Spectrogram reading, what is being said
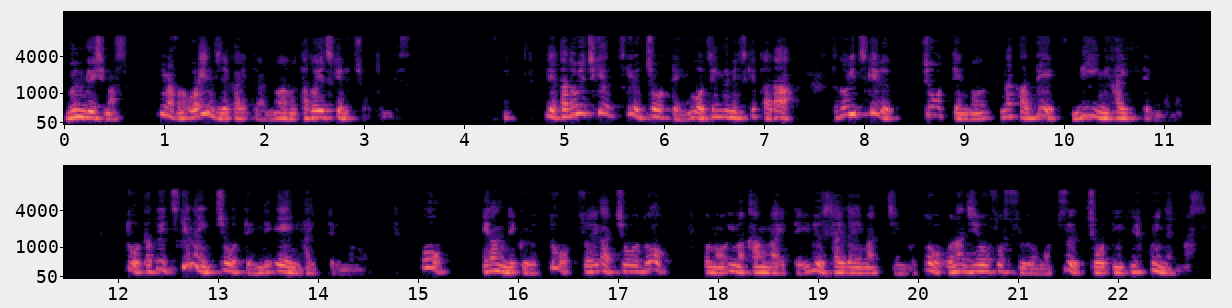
分類します。今このオレンジで書いてあるのは、たどり着ける頂点です。で、たどり着ける頂点を全部見つけたら、たどり着ける頂点の中で B に入っているものと、たどり着けない頂点で A に入っているものを選んでくると、それがちょうどこの今考えている最大マッチングと同じ要素数を持つ頂点被覆になります。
